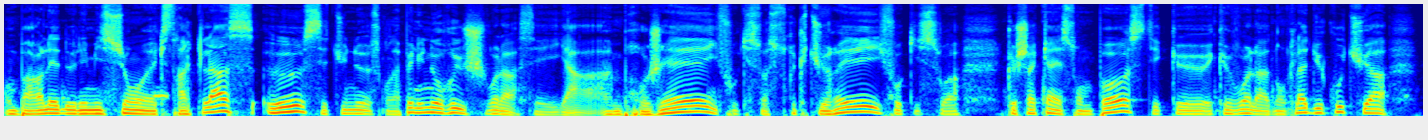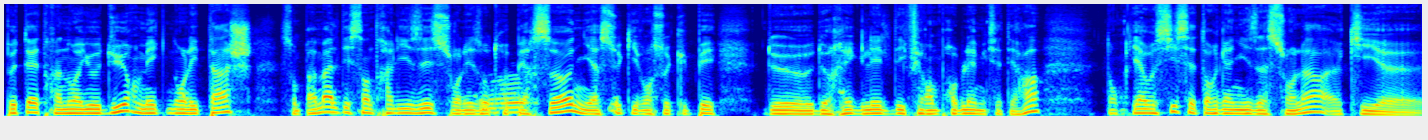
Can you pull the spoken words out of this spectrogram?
on parlait de l'émission Extra Classe. Eux, c'est une, ce qu'on appelle une ruche. Voilà, c'est il y a un projet, il faut qu'il soit structuré, il faut qu'il soit que chacun ait son poste et que, et que voilà. Donc là, du coup, tu as peut-être un noyau dur, mais dont les tâches sont pas mal décentralisées sur les autres personnes. Il y a ceux qui vont s'occuper de, de régler les différents problèmes, etc. Donc il y a aussi cette organisation là euh, qui euh,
